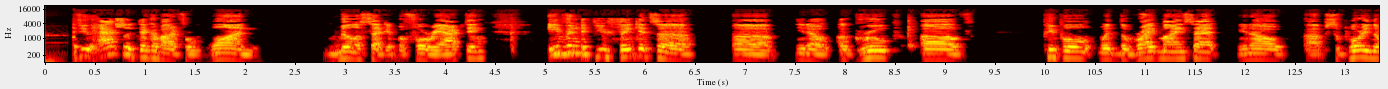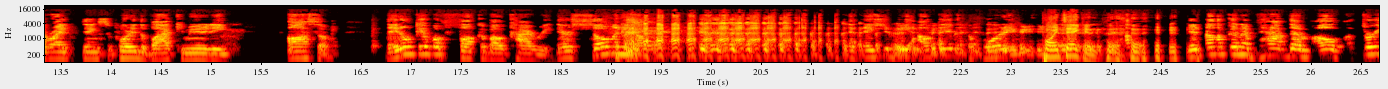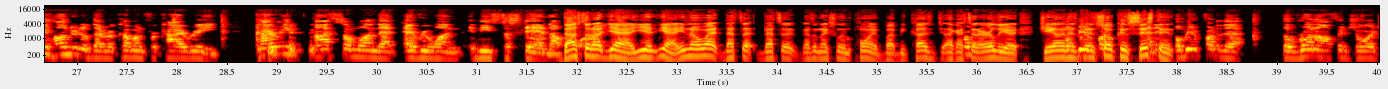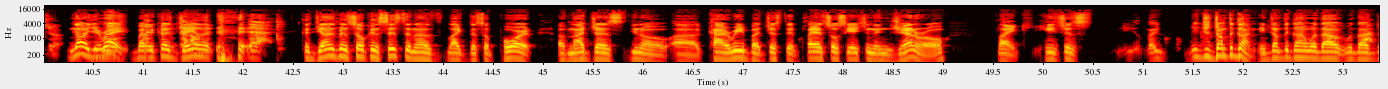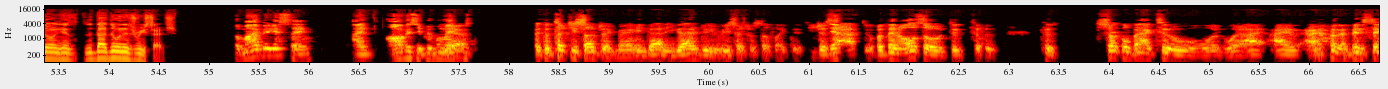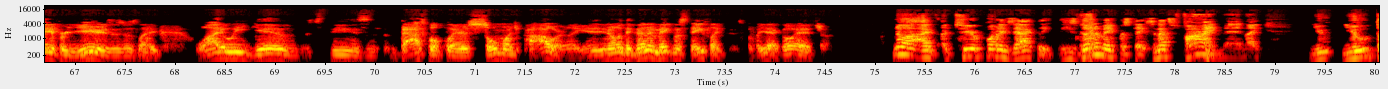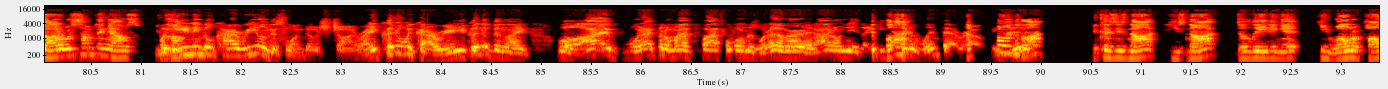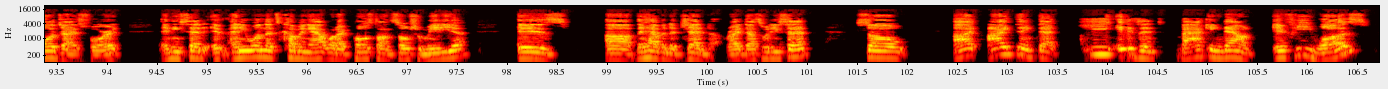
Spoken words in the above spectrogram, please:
If you actually think about it for one millisecond before reacting, even if you think it's a, uh, you know, a group of people with the right mindset, you know, uh, supporting the right thing, supporting the black community, awesome. They don't give a fuck about Kyrie. There's so many other that they should be out there supporting. Point taken. You're not going to have them, oh, 300 of them are coming for Kyrie. Kyrie is not someone that everyone needs to stand up That's for. what. I, yeah, yeah, yeah. You know what? That's a that's a that's an excellent point. But because, like I said earlier, Jaylen has be been so consistent. Don't be in front of the, the runoff in Georgia. No, you're right. But because Jaylen, because Jaylen's been so consistent of like the support of not just you know uh Kyrie, but just the player association in general. Like he's just like he just jumped the gun. He jumped the gun without without doing his without doing his research. So my biggest thing, I obviously people make Yeah. It's a touchy subject, man. You got you got to do your research with stuff like this. You just Yeah. have to. But then also to to, to circle back to what, what I, I I've been saying for years is just like why do we give these basketball players so much power? Like, you know, they're going to make mistakes like this. But yeah, go ahead, John. No, I, to your point exactly. He's going to make mistakes, and that's fine, man. Like you, you thought it was something else. You But he didn't go Kyrie on this one, though, Sean. Right? He could have with Kyrie. He could have been like, "Well, I what I put on my platform is whatever, and I don't need." Like, he could have went that route. Oh, he's didn't. because he's not he's not deleting it. He won't apologize for it. And he said if anyone that's coming out what I post on social media is uh they have an agenda, right? That's what he said. So I I think that he isn't backing down. If he was,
